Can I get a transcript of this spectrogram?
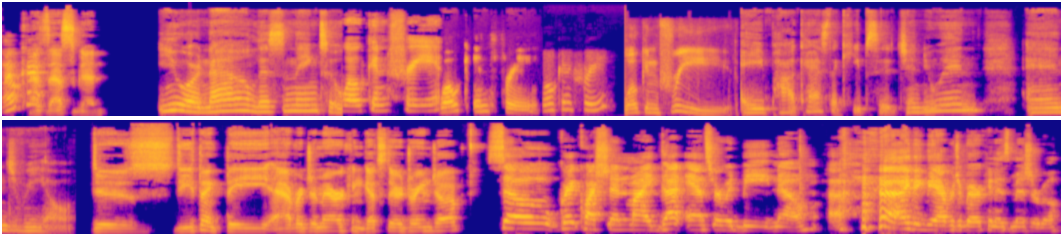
Okay. that's, that's good. You are now listening to Woken Free. Woke and free. Woke and free. Woken Free. a podcast that keeps it genuine and real. Does do you think the average American gets their dream job? So, great question. My gut answer would be no. Uh, I think the average American is miserable.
